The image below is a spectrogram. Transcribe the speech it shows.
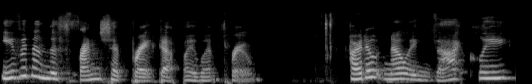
Even in this friendship breakup I went through, I don't know exactly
